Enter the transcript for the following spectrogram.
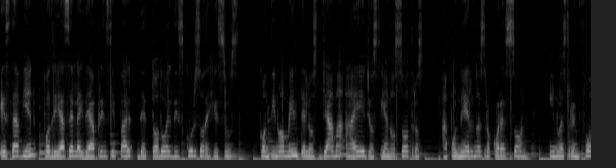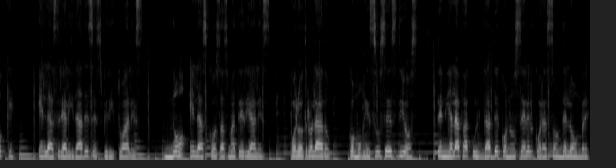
Esta bien podría ser la idea principal de todo el discurso de Jesús. Continuamente los llama a ellos y a nosotros a poner nuestro corazón y nuestro enfoque en las realidades espirituales, no en las cosas materiales. Por otro lado, como Jesús es Dios, tenía la facultad de conocer el corazón del hombre.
